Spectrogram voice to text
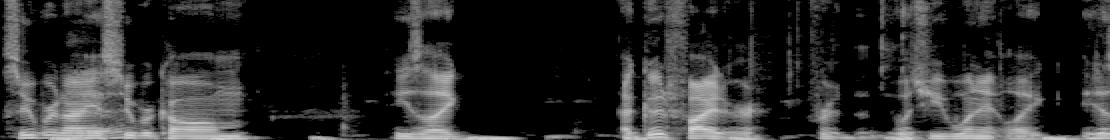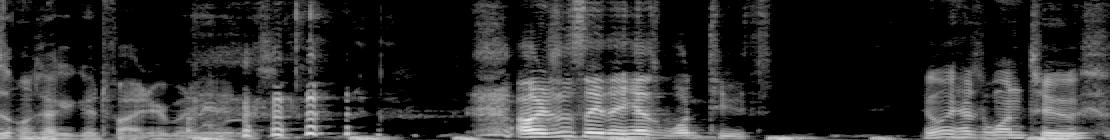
Super nice, Yeah. super calm. He's like a good fighter for which you wouldn't like. He doesn't look like a good fighter, but he is. I was just say that he has one tooth. he only has one tooth.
